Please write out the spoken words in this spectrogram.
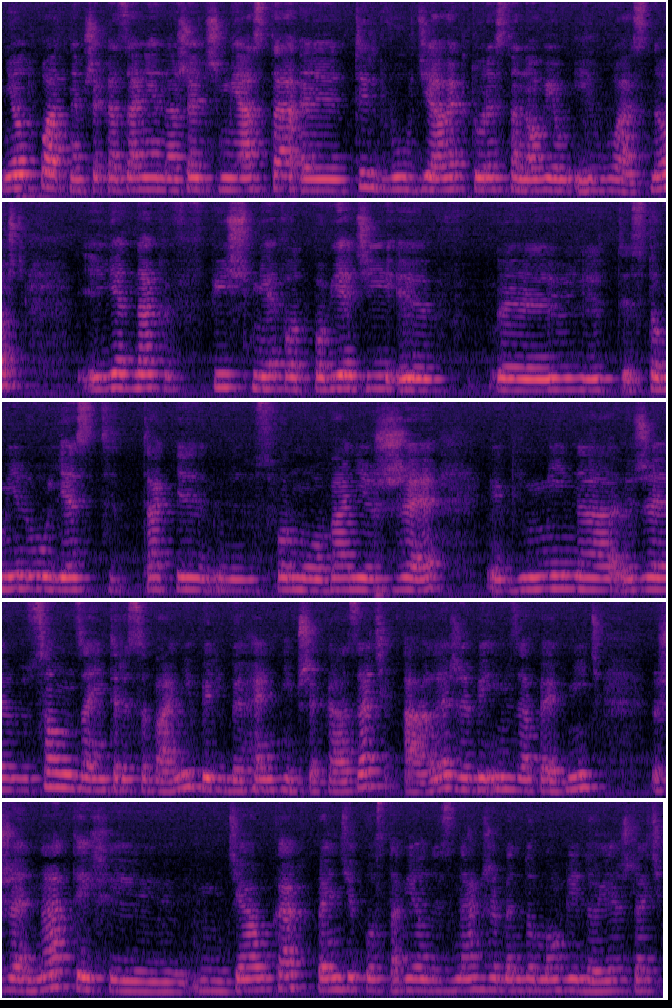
nieodpłatne przekazanie na rzecz miasta y, tych dwóch działek, które stanowią ich własność. Jednak w piśmie, w odpowiedzi y, y, Stomilu jest takie y, sformułowanie, że gmina, że są zainteresowani, byliby chętni przekazać, ale żeby im zapewnić, że na tych y, działkach będzie postawiony znak, że będą mogli dojeżdżać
